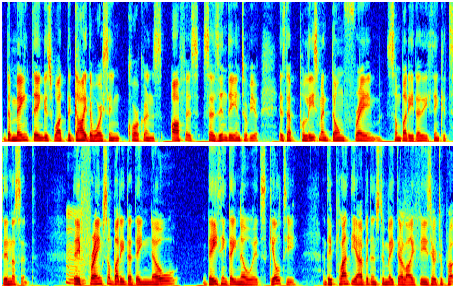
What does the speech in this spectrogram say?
the main thing is what the guy that works in Cochran's office says in the interview is that policemen don't frame somebody that they think it's innocent. They Hmm. frame somebody that they know they think they know it's guilty and they plant the evidence to make their life easier to pro-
